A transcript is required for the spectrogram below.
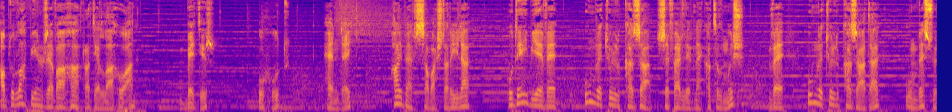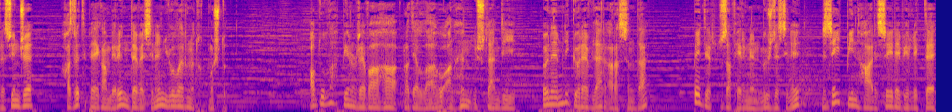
Abdullah bin Revaha radıyallahu an Bedir, Uhud, Hendek, Hayber savaşlarıyla Hudeybiye ve Umretül Kaza seferlerine katılmış ve Umretül Kaza'da umre süresince Hazreti Peygamber'in devesinin yularını tutmuştu. Abdullah bin Revaha radıyallahu anh'ın üstlendiği önemli görevler arasında Bedir zaferinin müjdesini Zeyd bin Harise ile birlikte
